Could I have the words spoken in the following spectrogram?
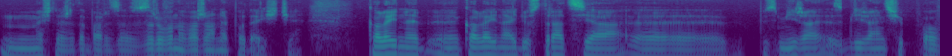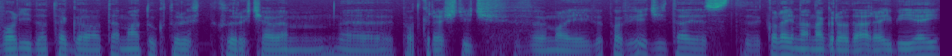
Myślę, że to bardzo zrównoważone podejście. Kolejny, e, kolejna ilustracja, e, zbliża, zbliżając się powoli do tego tematu, który, który chciałem e, podkreślić w mojej wypowiedzi, to jest kolejna nagroda RABA.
